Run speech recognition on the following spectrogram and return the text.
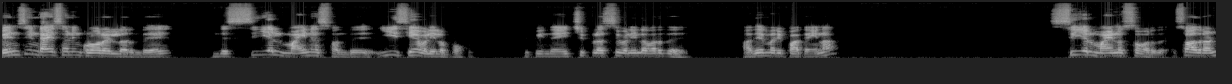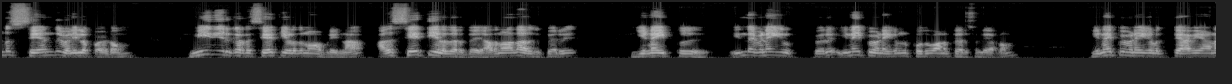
பென்சின் டைசோனின் குளோரைட்லேருந்து இந்த சிஎல் மைனஸ் வந்து ஈஸியாக வெளியில் போகும். இப்போ இந்த ஹெச் ப்ளஸ் வெளியில் வருது. அதே மாதிரி பார்த்தீங்கன்னா சிஎல் மைனஸும் வருது. ஸோ அது ரெண்டும் சேர்ந்து வெளியில் போயிடும். மீதி இருக்கிறத சேர்த்து எழுதணும் அப்படின்னா அதை சேர்த்து எழுதுறது. அதனால தான் அதுக்கு பேர் இணைப்பு. இந்த வினைகளுக்கு பேர் இணைப்பு வினைகள்னு பொதுவான பேர் சொல்லிடுறோம். இணைப்பு வினைகளுக்கு தேவையான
